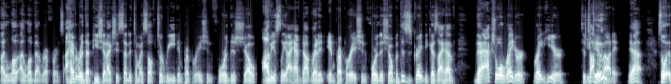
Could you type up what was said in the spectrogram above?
I love I love that reference. I haven't read that piece yet. I actually sent it to myself to read in preparation for this show. Obviously, I have not read it in preparation for this show, but this is great because I have the actual writer right here to you talk do? about it. Yeah. So uh,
